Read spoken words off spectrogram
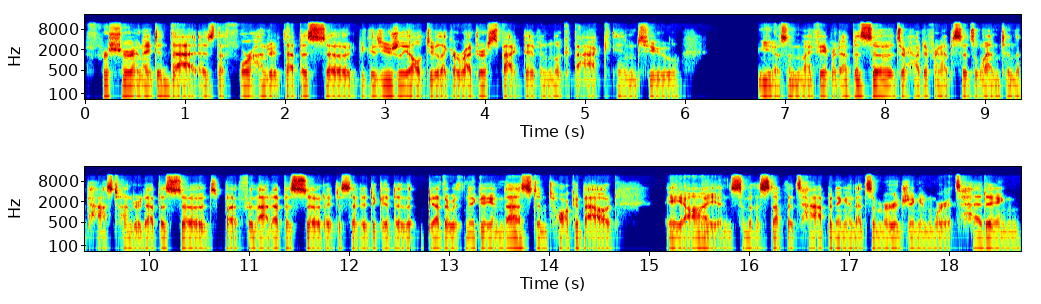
for sure. And I did that as the 400th episode because usually I'll do like a retrospective and look back into you know some of my favorite episodes or how different episodes went in the past 100 episodes but for that episode i decided to get together with Nick Dagan Best and talk about ai and some of the stuff that's happening and that's emerging and where it's heading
